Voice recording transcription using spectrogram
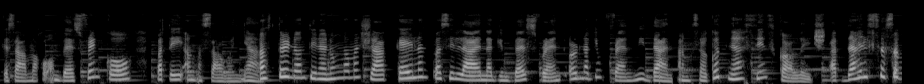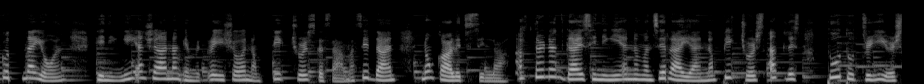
Kasama ko ang best friend ko, pati ang asawa niya. After nun, tinanong naman siya kailan pa sila naging best friend or naging friend ni Dan. Ang sagot niya since college. At dahil sa sagot na yon, hiningian siya ng immigration ng pictures kasama si Dan nung college sila. After nun guys, hiningian naman si Ryan ng pictures at least 2 to 3 years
